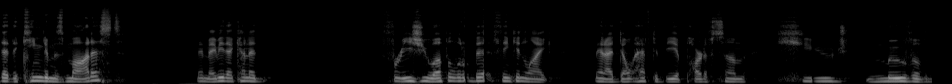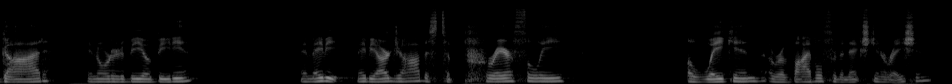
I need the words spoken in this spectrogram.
that the kingdom is modest, and maybe that kind of frees you up a little bit, thinking like, man, I don't have to be a part of some huge move of God in order to be obedient. And maybe, maybe our job is to prayerfully awaken a revival for the next generation,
